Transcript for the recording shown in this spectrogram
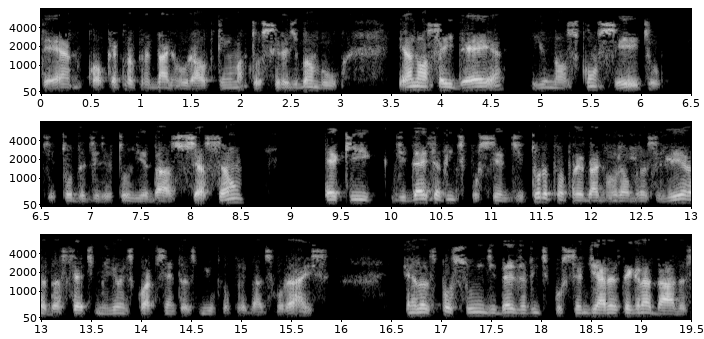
terra, qualquer propriedade rural tem uma torceira de bambu. E a nossa ideia e o nosso conceito de toda a diretoria da associação, é que de 10 a 20% de toda a propriedade rural brasileira, das 7 milhões e 400 mil propriedades rurais, elas possuem de 10 a 20% de áreas degradadas.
